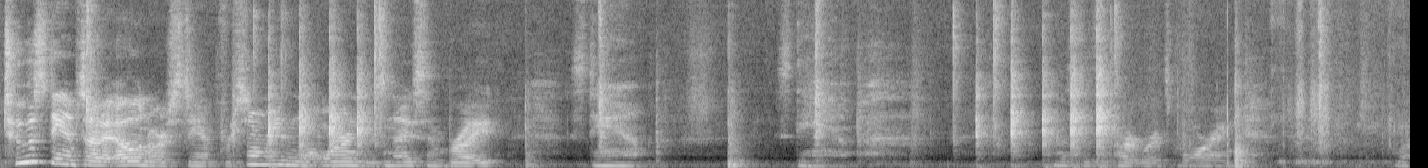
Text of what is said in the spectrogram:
two stamps out of Eleanor's stamp. For some reason, the orange is nice and bright. Stamp, stamp. This is the part where it's boring. Well,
